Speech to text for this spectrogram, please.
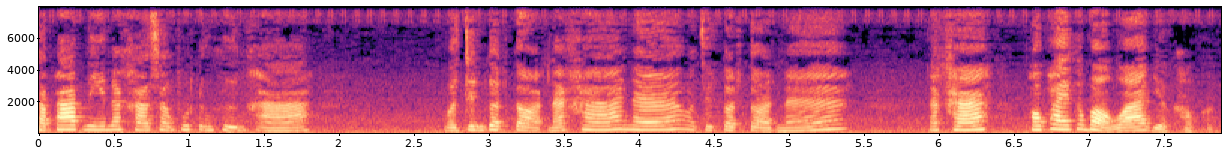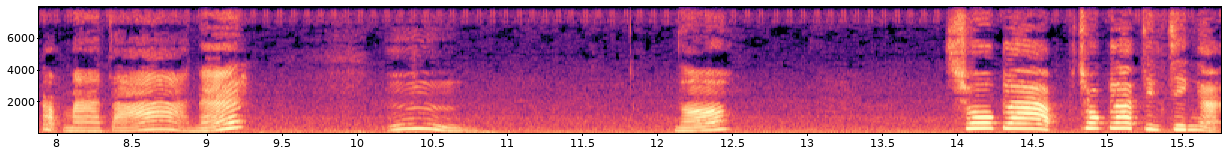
สภาพนี้นะคะช่างพูดกลางคืนค่ะหมาจุนกอดกอดๆนะคะนะหมาจุนกอดกอดๆนะนะคะเพราะไพ่ก็บอกว่าเดี๋ยวเขาก็กลับมาจ้านะ อืม เนาะโชคลาภโชคลาภจริง ๆอะ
